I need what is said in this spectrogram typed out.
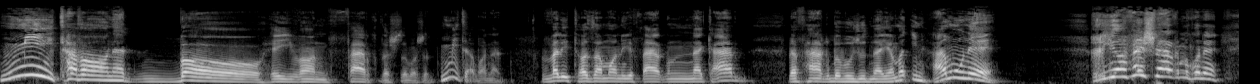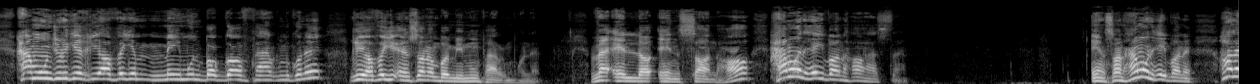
می‌تواند با حیوان فرق داشته باشد. می‌تواند. ولی تا زمانی فرق نکرد و فرق به وجود نیامد این همونه. قیافش فرق می‌کنه. همونجوری که قیافه میمون با گاو فرق می‌کنه قیافه انسان هم با میمون فرق می‌کنه. و الا انسان ها همان حیوان ها هستن. انسان همون حیوانه. حالا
